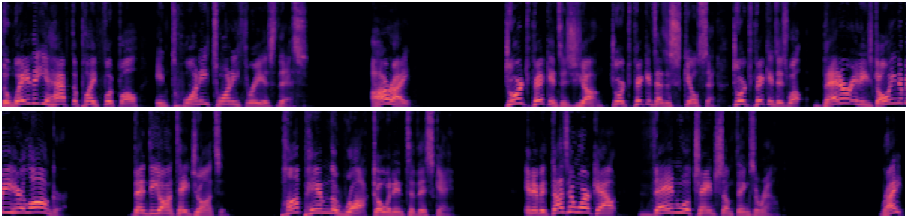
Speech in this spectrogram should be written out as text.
The way that you have to play football in 2023 is this. All right, George Pickens is young. George Pickens has a skill set. George Pickens is, well, better and he's going to be here longer than Diontae Johnson. Pump him the rock going into this game. And if it doesn't work out, then we'll change some things around. Right?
